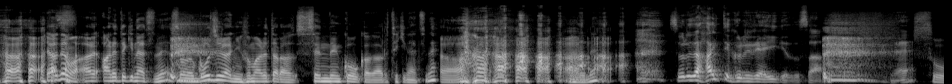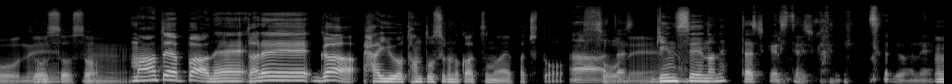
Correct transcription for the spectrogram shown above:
やでもあれ、あれ的なやつね。そのゴジラに踏まれたら宣伝効果がある的なやつね。ああれね。それで入ってくれりゃいいけどさ。ね。そうね。そうそうそう。んまああとやっぱね誰が俳優を担当するのかっていうのはやっぱちょっとああ、そう確かね。厳正なね。確かに確かに。それはね。うん。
